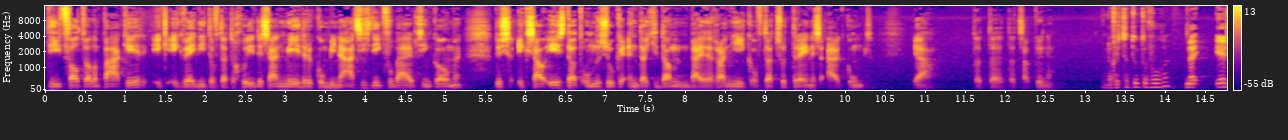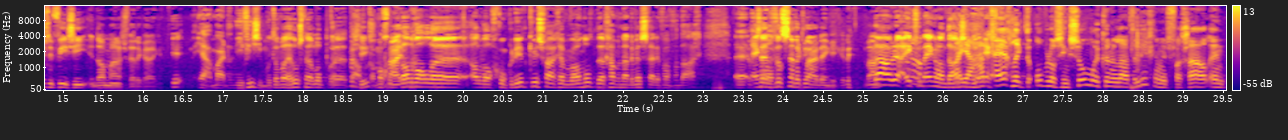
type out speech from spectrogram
die valt wel een paar keer. Ik, ik weet niet of dat de goede is. Er zijn meerdere combinaties die ik voorbij heb zien komen. Dus ik zou eerst dat onderzoeken. En dat je dan bij Ranjik of dat soort trainers uitkomt. Ja, dat, eh, dat zou kunnen. Nog iets aan toe te voegen? Nee, eerst een visie en dan maar eens verder kijken. Ja, maar die visie moet dan wel heel snel op eh tafel precies. komen. Maar goed, Maar- we hadden wel, eh, hadden wel geconcludeerd. Quizvragen hebben we behandeld. Dan gaan we naar de wedstrijden van vandaag. Eh, We zijn Engeland... veel sneller klaar, denk ik. Nou, Nou, ja, ik vond Engeland Maar je had echt... eigenlijk de oplossing zo mooi kunnen laten liggen met Van Gaal en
